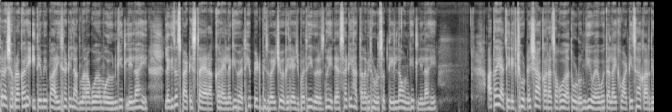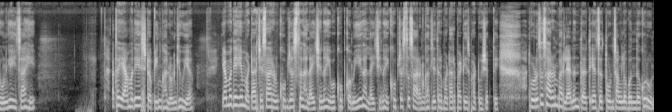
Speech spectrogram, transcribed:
तर अशा प्रकारे इथे मी पारीसाठी लागणारा गोळा मळून घेतलेला आहे. लगेचच पॅटीस तयार करायला घेऊयात. हे पीठ भिजवायची वगैरे अजिबातही गरज नाही. त्यासाठी हाताला मी थोडंसं तेल लावून घेतलेलं आहे. आता यातील एक छोट्याशा आकाराचा गोळा तोडून घेऊया व त्याला एक वाटीचा आकार देऊन घ्यायचा आहे. आता यामध्ये हे स्टपिंग घालून घेऊया. यामध्ये हे मटारचे सारण खूप जास्त घालायचे नाही व खूप कमीही घालायचे नाही. खूप जास्त सारण घातले तर मटार पॅटीस फाटू शकते. थोडंसं सारण भरल्यानंतर याचं तोंड चांगलं बंद करून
